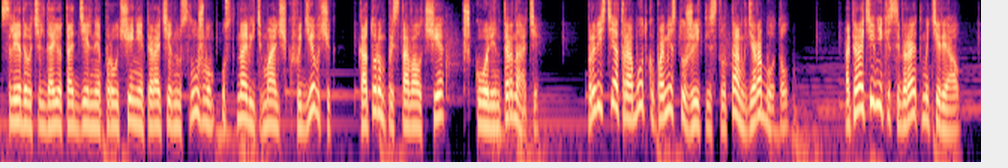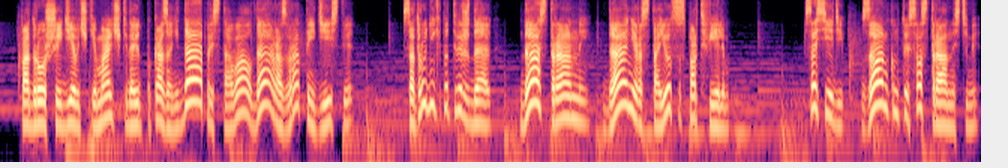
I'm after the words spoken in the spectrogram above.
Следователь дает отдельное поручение оперативным службам установить мальчиков и девочек, которым приставал Че в школе-интернате. Провести отработку по месту жительства, там, где работал. Оперативники собирают материал. Подросшие девочки и мальчики дают показания. Да, приставал, да, развратные действия. Сотрудники подтверждают. Да, странный, да, не расстается с портфелем. Соседи. Замкнутые, со странностями.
